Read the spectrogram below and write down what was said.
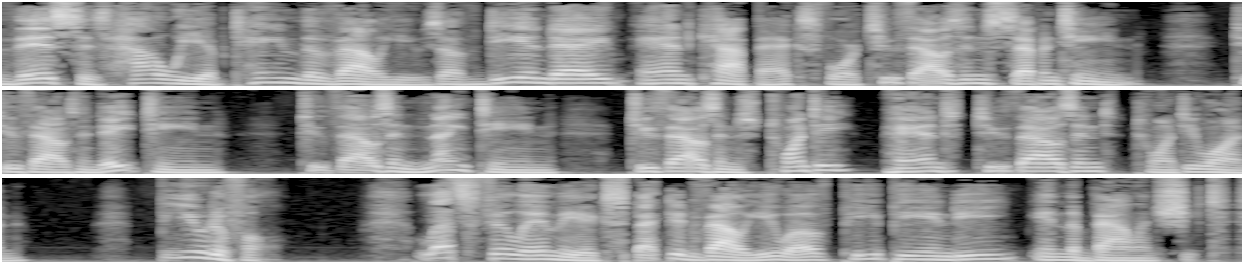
This is how we obtain the values of D&A and CapEx for 2017, 2018, 2019, 2020, and 2021. Beautiful. Let's fill in the expected value of PP&E in the balance sheet.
